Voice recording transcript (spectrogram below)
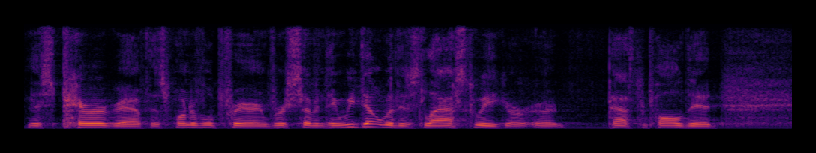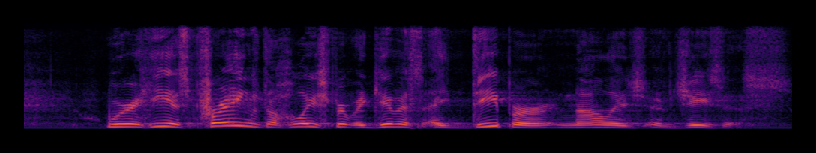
This paragraph, this wonderful prayer in verse 17. We dealt with this last week, or, or Pastor Paul did, where he is praying that the Holy Spirit would give us a deeper knowledge of Jesus.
